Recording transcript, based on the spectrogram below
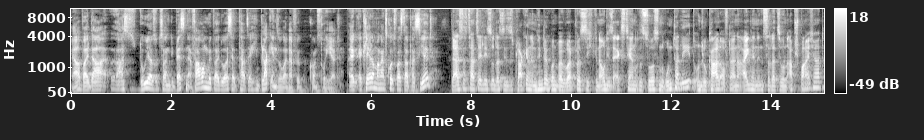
Ja, weil da hast du ja sozusagen die besten Erfahrungen mit, weil du hast ja tatsächlich ein Plugin sogar dafür konstruiert. Er erklär doch mal ganz kurz, was da passiert. Da ist es tatsächlich so, dass dieses Plugin im Hintergrund bei WordPress sich genau diese externen Ressourcen runterlädt und lokal auf deiner eigenen Installation abspeichert.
